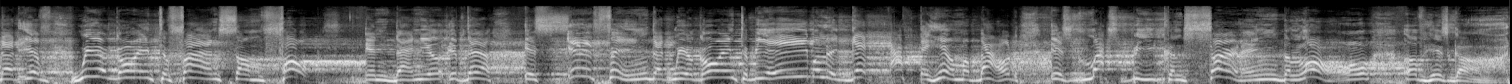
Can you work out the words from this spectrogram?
that if we're going to find some fault in Daniel, if there is anything that we're going to be able to get after him about, it must be concerning the law of his God.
